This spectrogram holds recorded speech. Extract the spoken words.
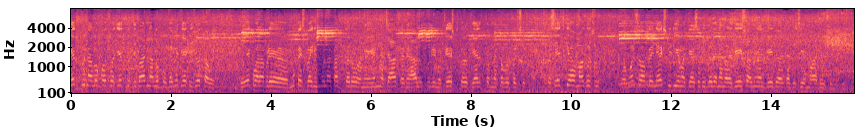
જેતપુરના લોકો અથવા જેતપુરથી બહારના લોકો ગમે ત્યાંથી જોતા હોય. તો એકવાર આપણે મુકેશભાઈની મુલાકાત કરો અને એમના ચાટ અને આલુપુરીનો ટેસ્ટ કરો, ત્યારે જ તમને ખબર પડશે. તો સેજ કહેવા માગું છું. તો મળશું આપણે નેક્સ્ટ વિડીયોમાં. ત્યાં સુધી બધાને અમારા જય સ્વામિનારાયણ, જય દ્વારકાથી જય મહાદેવ. સુધી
